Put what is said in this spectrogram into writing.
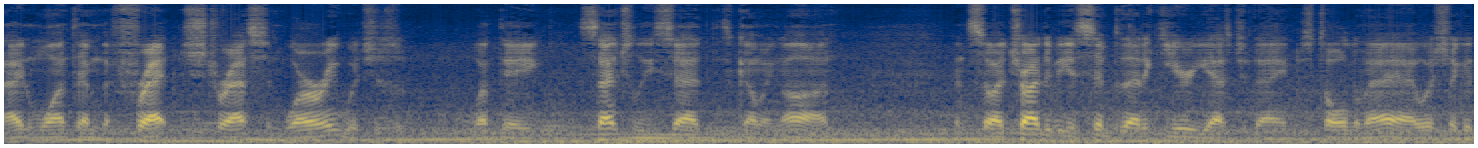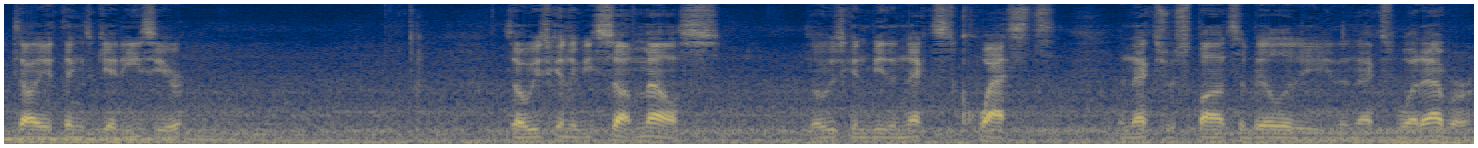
I didn't want them to fret and stress and worry, which is what they essentially said is going on. And so I tried to be a sympathetic ear yesterday and just told them, hey, I wish I could tell you things get easier it's always going to be something else. It's always going to be the next quest, the next responsibility, the next whatever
